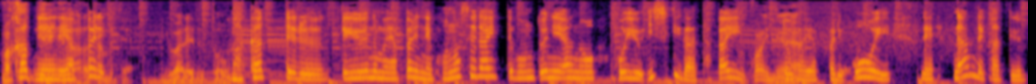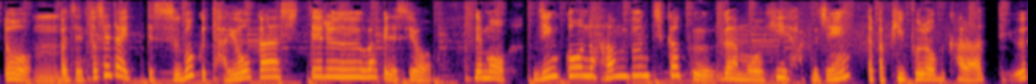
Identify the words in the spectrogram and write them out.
分かってるけどねやっぱり改めて言われると。分かってるっていうのもやっぱりねこの世代って本当にあのこういう意識が高い人がやっぱり多い、でなんでかっていうと、うんやっぱ Z 世代ってすごく多様化してるわけですよ。でも人口の半分近くがもう非白人だから People of Color っていう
